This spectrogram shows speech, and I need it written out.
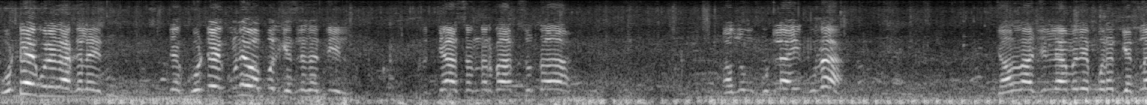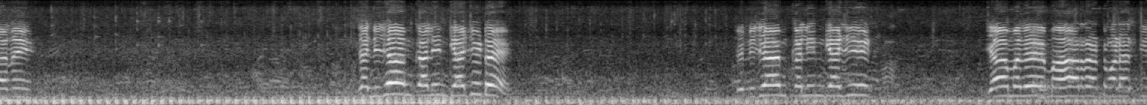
खोटे गुन्हे दाखल आहेत ते खोटे गुन्हे वापस घेतले जातील. तर त्या संदर्भात सुद्धा अजून कुठलाही गुन्हा जालना जिल्ह्यामध्ये परत घेतला नाही. जे निजामकालीन गॅजेट आहे ते निजामकालीन गॅजेट ज्यामध्ये महाराष्ट्रवाड्यातील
